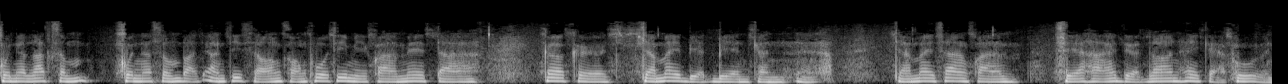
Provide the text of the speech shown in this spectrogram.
คุณลักษณ์คุณสมบัติอันที่สองของผู้ที่มีความเมตตา ก็คือจะไม่เบียดเบียนกัน จะไม่สร้างความเสียหายเดือดร้อนให้แก่ผู้อื่น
